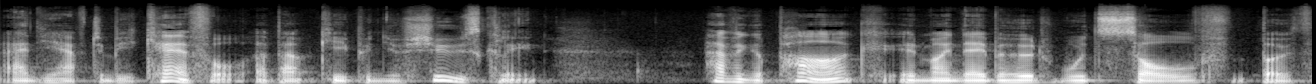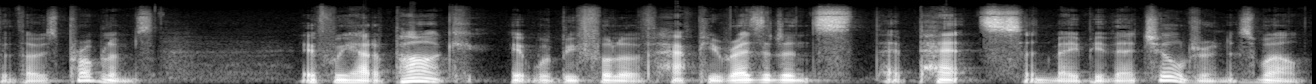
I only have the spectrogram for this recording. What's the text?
and you have to be careful about keeping your shoes clean. Having a park in my neighborhood would solve both of those problems. If we had a park, it would be full of happy residents, their pets, and maybe their children as well.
